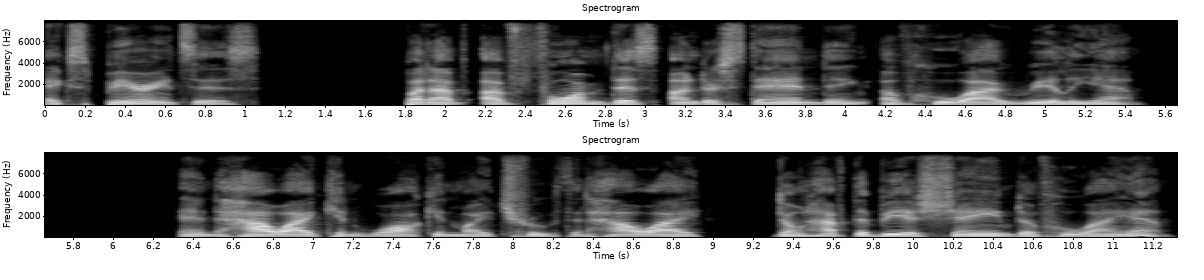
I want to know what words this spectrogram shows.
experiences, but I've, I've formed this understanding of who I really am and how I can walk in my truth and how I don't have to be ashamed of who I am.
